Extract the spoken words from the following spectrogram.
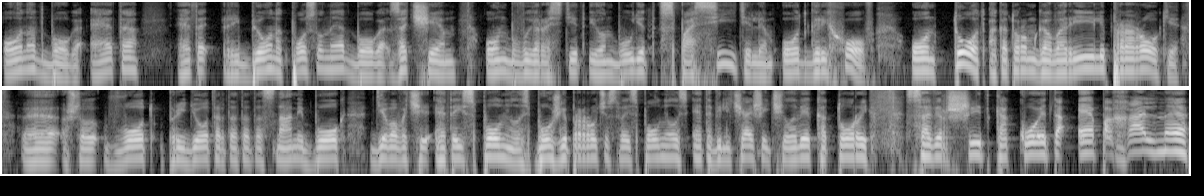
он от Бога. Это это ребенок, посланный от Бога. Зачем? Он вырастет, и он будет спасителем от грехов. Он тот, о котором говорили пророки, э, что вот придет с нами Бог, Дева в Это исполнилось, Божье пророчество исполнилось. Это величайший человек, который совершит какое-то эпохальное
